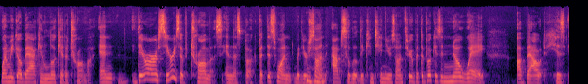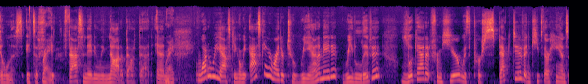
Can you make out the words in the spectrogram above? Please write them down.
when we go back and look at a trauma. And there are a series of traumas in this book, but this one with your mm-hmm. son absolutely continues on through. But the book is in no way about his illness. It's a right. it's fascinatingly not about that. And right. what are we asking? Are we asking a writer to reanimate it, relive it, look at it from here with perspective and keep their hands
